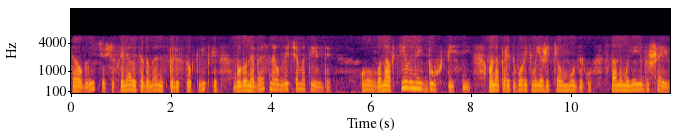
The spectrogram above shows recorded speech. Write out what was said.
Те обличчя, що схилялося до мене з пелюсток квітки, було небесне обличчя Матильди. О, вона втілений дух пісні, вона перетворить моє життя в музику, стане моєю душею,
